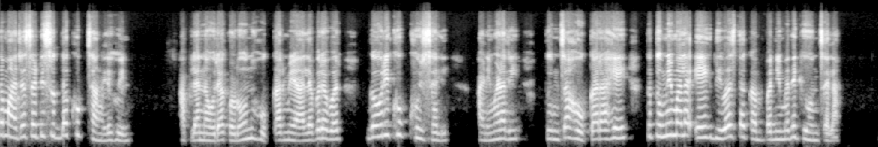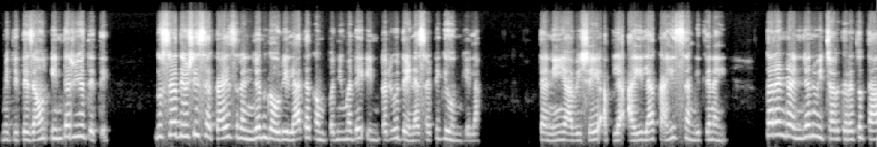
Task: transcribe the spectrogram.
तर माझ्यासाठी सुद्धा खूप चांगले होईल. आपल्या नवऱ्याकडून होकार मिळाल्याबरोबर गौरी खूप खुश झाली आणि म्हणाली तुमचा होकार आहे तर तुम्ही मला एक दिवस त्या कंपनीमध्ये घेऊन चला. मी तिथे जाऊन इंटरव्ह्यू देते. दुसऱ्या दिवशी सकाळीच रंजन गौरीला त्या कंपनीमध्ये इंटरव्ह्यू देण्यासाठी घेऊन गेला. त्यांनी याविषयी आपल्या आईला काहीच सांगितले नाही. कारण रंजन विचार करत होता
